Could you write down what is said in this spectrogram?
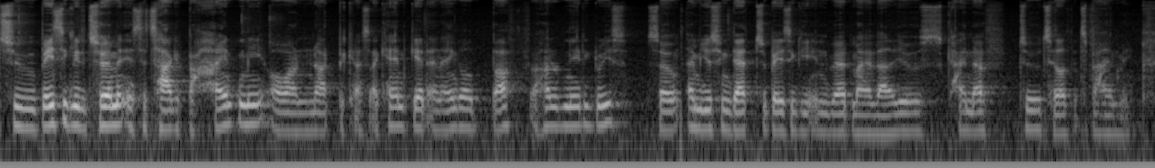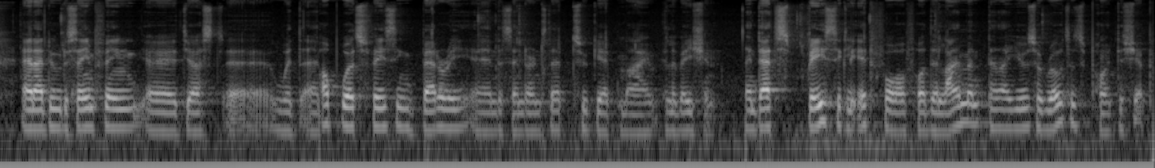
to basically determine is the target behind me or not because I can't get an angle above 180 degrees. So I'm using that to basically invert my values kind of to tell if it's behind me. And I do the same thing uh, just uh, with an upwards facing battery and the center instead to get my elevation and that's basically it for, for the alignment then I use a rotor to point the ship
